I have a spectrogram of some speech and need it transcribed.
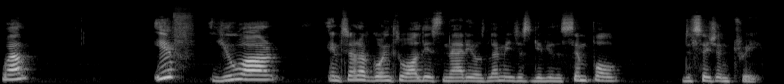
Well, if you are, instead of going through all these scenarios, let me just give you the simple decision tree.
